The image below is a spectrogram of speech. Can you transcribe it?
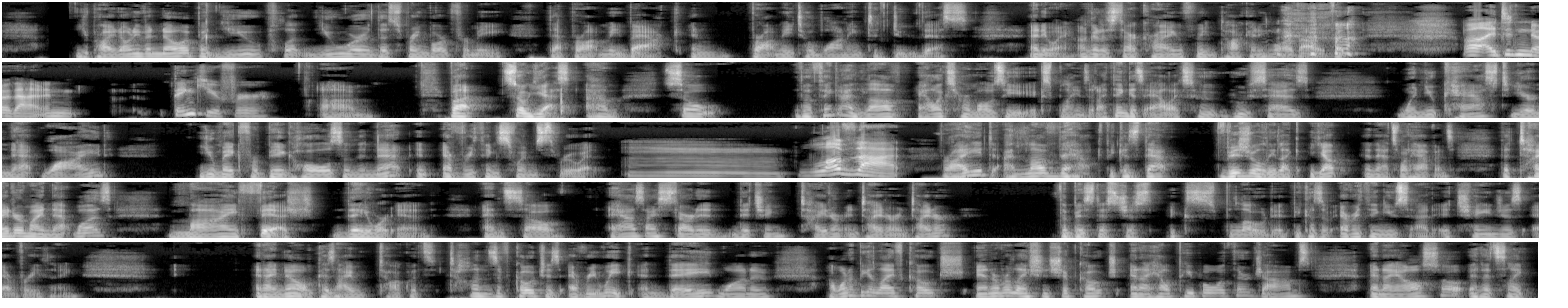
You probably don't even know it, but you, pl- you were the springboard for me that brought me back and brought me to wanting to do this. Anyway, I'm going to start crying if we talk any more about it, but well, I didn't know that, and thank you for. Um, but so yes, um, so the thing I love, Alex Hormozi explains it. I think it's Alex who who says, when you cast your net wide, you make for big holes in the net, and everything swims through it. Mm, love that. Right? I love that because that visually, like, yep, and that's what happens. The tighter my net was, my fish, they were in. And so as I started niching tighter and tighter and tighter, the business just exploded because of everything you said. It changes everything. And I know because I talk with tons of coaches every week and they want to, I want to be a life coach and a relationship coach and I help people with their jobs. And I also, and it's like,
